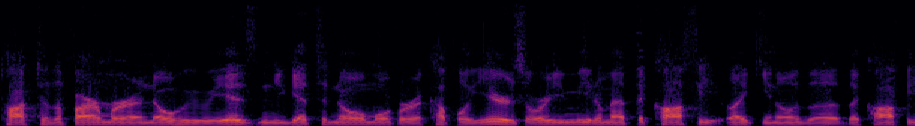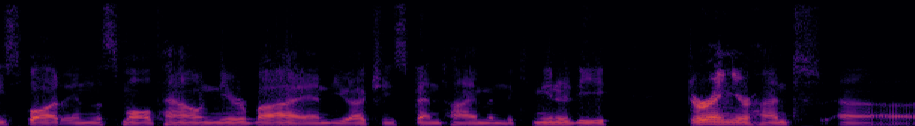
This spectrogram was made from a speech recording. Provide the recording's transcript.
talk to the farmer and know who he is and you get to know him over a couple of years or you meet him at the coffee like you know the the coffee spot in the small town nearby and you actually spend time in the community during your hunt uh,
